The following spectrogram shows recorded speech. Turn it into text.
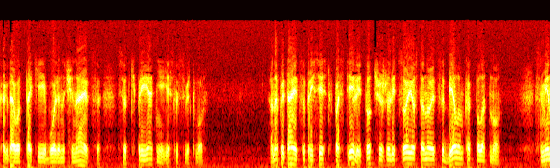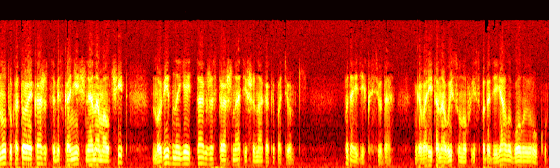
Когда вот такие боли начинаются, все-таки приятнее, если светло. Она пытается присесть в постели, и тотчас же лицо ее становится белым, как полотно. С минуту, которая кажется бесконечной, она молчит, но, видно, ей так же страшна тишина, как и потемки. «Подойди-ка сюда», — говорит она, высунув из-под одеяла голую руку.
